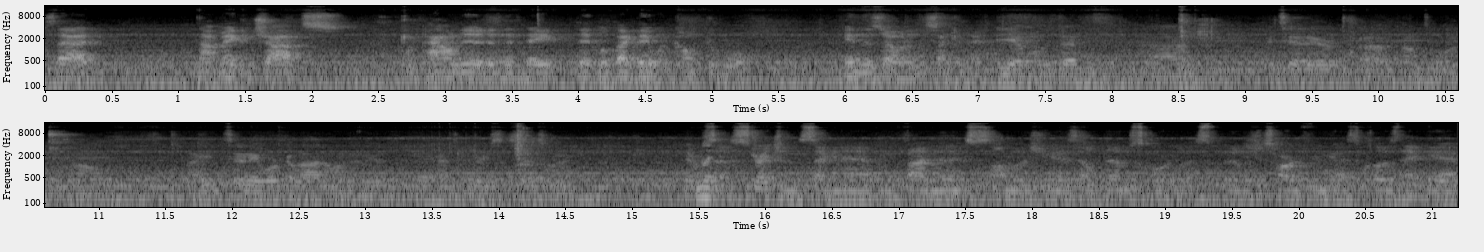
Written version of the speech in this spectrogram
Was that not making shots compounded and then they they looked like they were comfortable in the zone in the second half. Yeah, most definitely. Uh, you tell they're uh, comfortable in the zone. Uh, you can tell they work a lot on it. and They have some great success with it. There was a stretch in the second half, in five minutes almost, you guys held them scoreless, but it was just hard for you guys to close that gap.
